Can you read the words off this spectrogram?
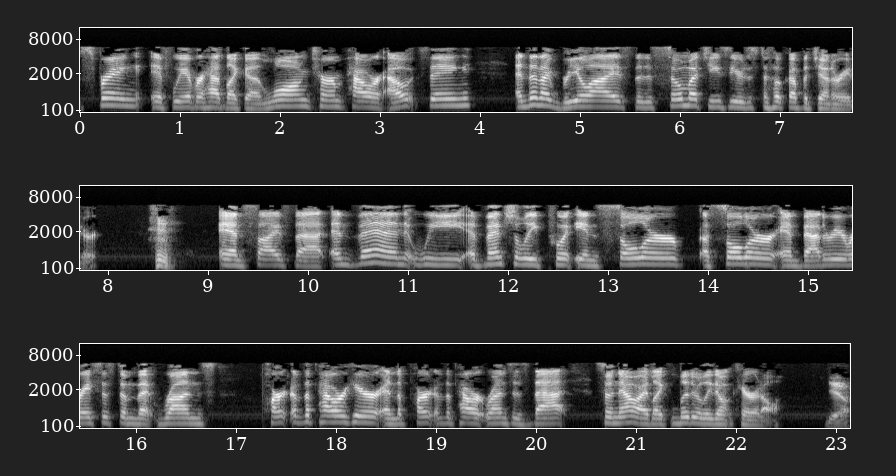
spring if we ever had like a long-term power out thing. And then I realized that it's so much easier just to hook up a generator hmm. and size that. And then we eventually put in solar, a solar and battery array system that runs part of the power here and the part of the power it runs is that. So now I like literally don't care at all. Yeah.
